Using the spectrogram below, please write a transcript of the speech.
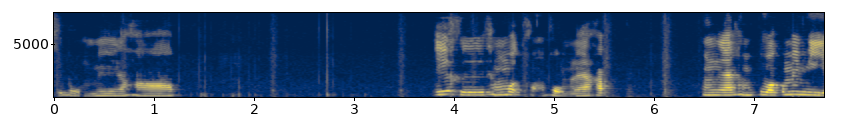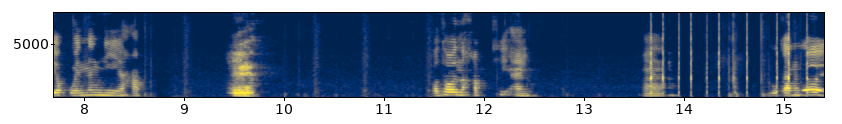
ที่ผมมีนะครับ นี่คือทั้งหมดของผมเลยนะครับทั้งเนื้อทั้งตัวก็ไม่มียกเว้นอันนี้นะครับ ขอโทษนะครับที่ไอมาดูกันเลย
